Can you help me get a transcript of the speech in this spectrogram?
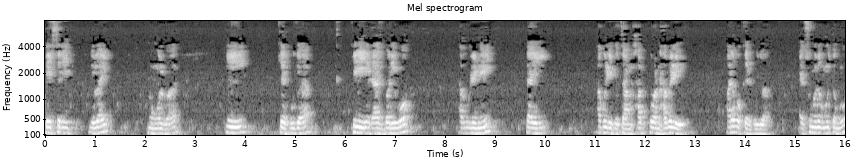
তেইশ তারিখ জুলাই, মঙ্গলবার। ই পূজা তিনি রাজবাড়ি ও রাজবাড়িও নেই, তাই আবুলি চান হাব, পুরান হাবিলি, আরও কের পূজা একসঙ্গে মুই তঙ্গু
